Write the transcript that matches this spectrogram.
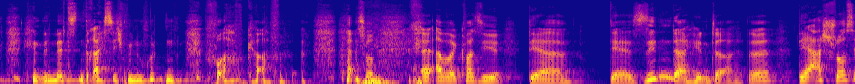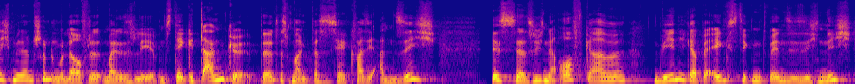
in den letzten 30 Minuten vor Abgabe. Also, äh, aber quasi der der Sinn dahinter, ne, der erschloss sich mir dann schon im Laufe meines Lebens. Der Gedanke, ne, dass man, das ist ja quasi an sich ist ja natürlich eine Aufgabe weniger beängstigend, wenn sie sich nicht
